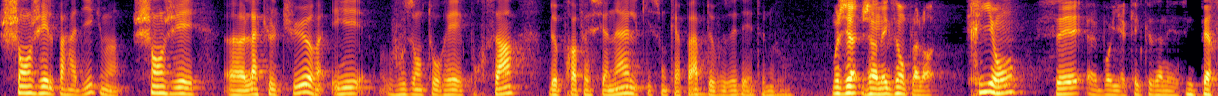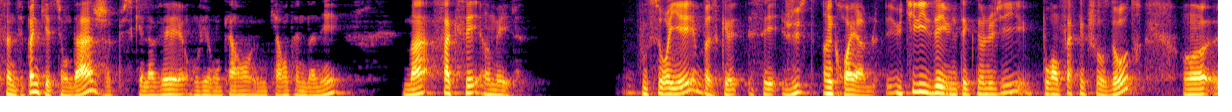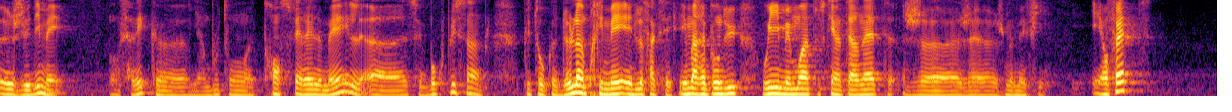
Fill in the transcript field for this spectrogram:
changer le paradigme, changer euh, la culture et vous entourer pour ça de professionnels qui sont capables de vous aider de nouveau. moi j'ai j'ai un exemple. Alors, Crion, c'est, euh, bon, il y a quelques années, une personne, c'est pas une question d'âge, puisqu'elle avait environ 40 une quarantaine d'années, m'a faxé un mail. Vous sauriez, parce que c'est juste incroyable. Utiliser une technologie pour en faire quelque chose d'autre. Euh, je lui ai dit, mais vous savez qu'il y a un bouton euh, transférer le mail, euh, c'est beaucoup plus simple, plutôt que de l'imprimer et de le faxer. Et il m'a répondu, oui, mais moi, tout ce qui est Internet, je- je me méfie. Et en fait,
